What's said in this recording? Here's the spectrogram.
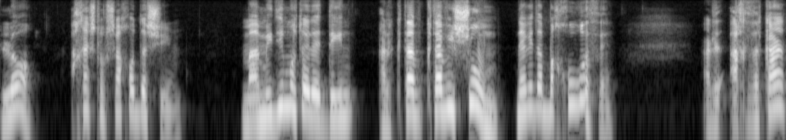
לא, אחרי שלושה חודשים, מעמידים אותו לדין על כתב, כתב אישום נגד הבחור הזה, על החזקת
